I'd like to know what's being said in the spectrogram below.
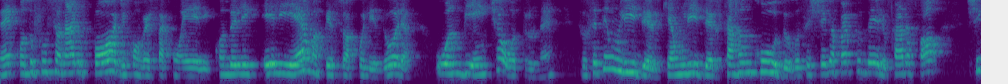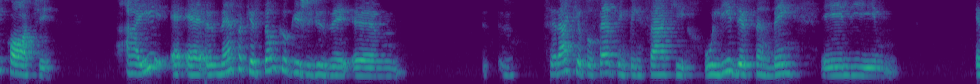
né? Quando o funcionário pode conversar com ele, quando ele, ele é uma pessoa acolhedora, o ambiente é outro, né? Se você tem um líder que é um líder carrancudo, você chega perto dele, o cara é só chicote. Aí, é, é, nessa questão que eu quis dizer, é, será que eu estou certa em pensar que o líder também ele é,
